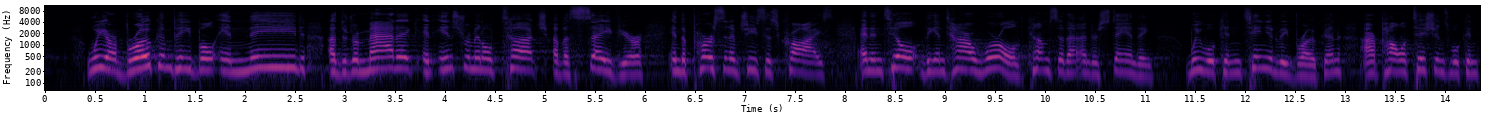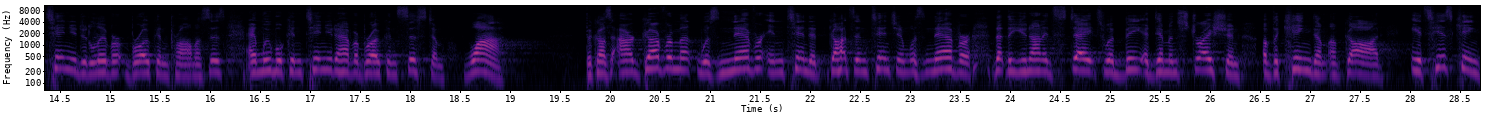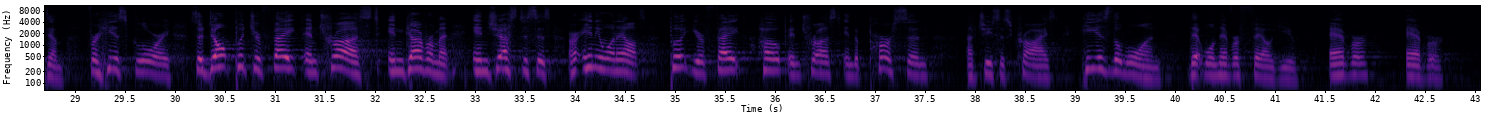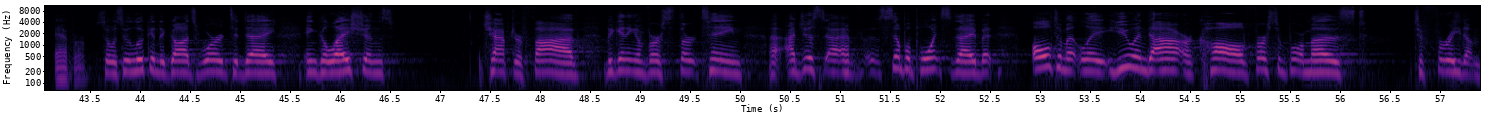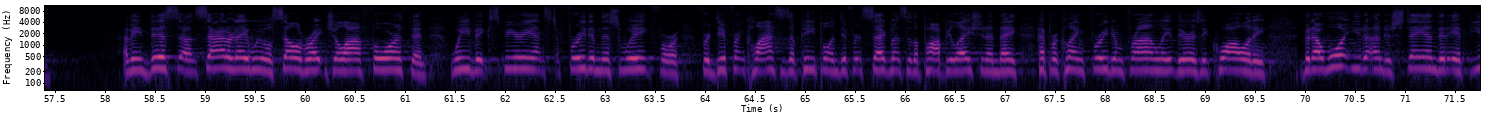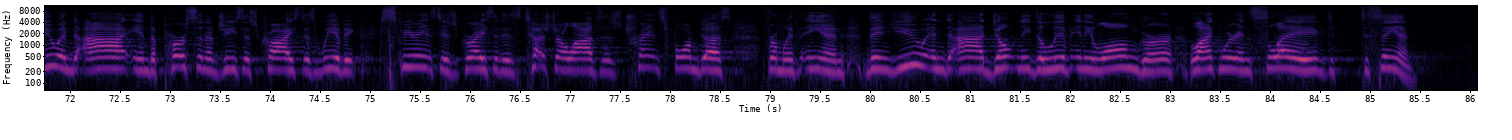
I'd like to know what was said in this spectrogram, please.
We are broken people in need of the dramatic and instrumental touch of a Savior in the person of Jesus Christ. And until the entire world comes to that understanding, we will continue to be broken. Our politicians will continue to deliver broken promises, and we will continue to have a broken system. Why? Because our government was never intended, God's intention was never that the United States would be a demonstration of the kingdom of God. It's His kingdom for His glory. So don't put your faith and trust in government, injustices, or anyone else. Put your faith, hope, and trust in the person of Jesus Christ. He is the one that will never fail you, ever, ever, ever. So, as we look into God's Word today in Galatians chapter 5, beginning in verse 13, I just I have simple points today, but ultimately, you and I are called, first and foremost, to freedom. I mean, this uh, Saturday we will celebrate July 4th, and we've experienced freedom this week for, for different classes of people in different segments of the population, and they have proclaimed freedom. Finally, there is equality. But I want you to understand that if you and I, in the person of Jesus Christ, as we have experienced His grace, it has touched our lives, it has transformed us from within, then you and I don't need to live any longer like we're enslaved to sin.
